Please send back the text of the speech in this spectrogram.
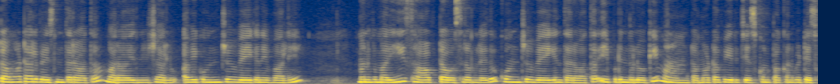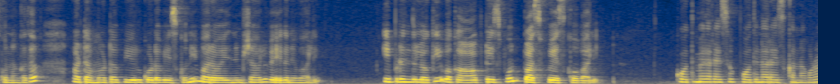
టమాటాలు వేసిన తర్వాత మరో ఐదు నిమిషాలు అవి కొంచెం వేగనివ్వాలి. మనకి మరీ సాఫ్ట్ అవసరం లేదు. కొంచెం వేగిన తర్వాత ఇప్పుడు ఇందులోకి మనం టమాటా ప్యూరి చేసుకొని పక్కన పెట్టేసుకున్నాం కదా ఆ టమాటా ప్యూరి కూడా వేసుకొని మరో ఐదు నిమిషాలు వేగనివ్వాలి. ఇప్పుడు ఇందులోకి ఒక హాఫ్ టీ స్పూన్ పసుపు వేసుకోవాలి. కొత్తిమీర రైస్ పుదీనా రైస్ కన్నా కూడా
